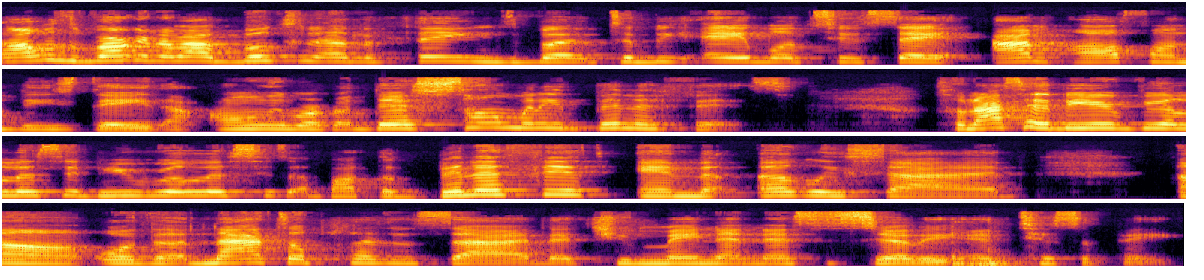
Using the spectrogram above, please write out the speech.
I was working on my books and other things, but to be able to say I'm off on these days, I only work on. There's so many benefits so when I say be realistic, be realistic about the benefits and the ugly side uh, or the not so pleasant side that you may not necessarily anticipate.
